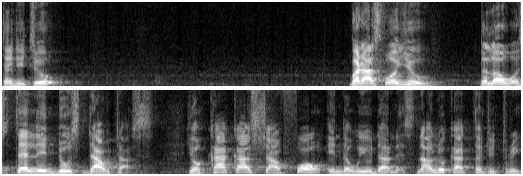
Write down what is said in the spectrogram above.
32. But as for you, the Lord was telling those doubters, Your carcass shall fall in the wilderness. Now look at 33.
